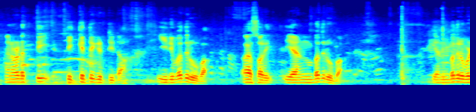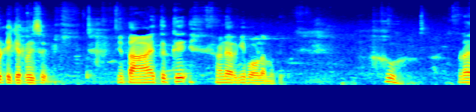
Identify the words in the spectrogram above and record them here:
അങ്ങനെ ഇവിടെ എത്തി ടിക്കറ്റ് കിട്ടിയിട്ടാ ഇരുപത് രൂപ. സോറി എൺപത് രൂപ. എൺപത് രൂപ ടിക്കറ്റ് പ്രൈസ് ഇനി താഴത്തേക്ക് ആണ് ഇറങ്ങി പോകാം നമുക്ക്. ഇവിടെ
